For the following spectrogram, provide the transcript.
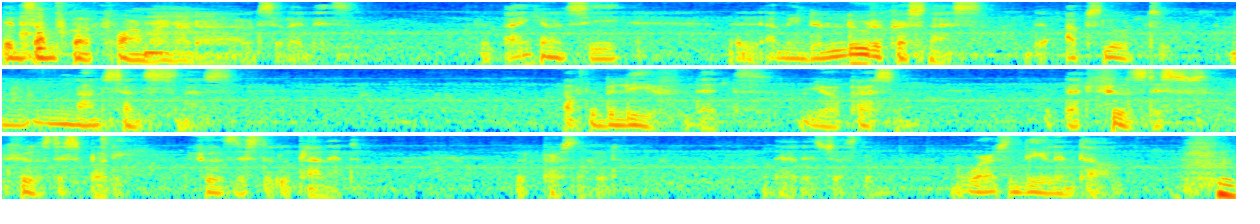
In some form or another, I would say like this. I cannot see, uh, I mean, the ludicrousness the absolute nonsenseness of the belief that you're a person that fills this fills this body, fills this little planet with personhood. That is just the worst deal in town.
